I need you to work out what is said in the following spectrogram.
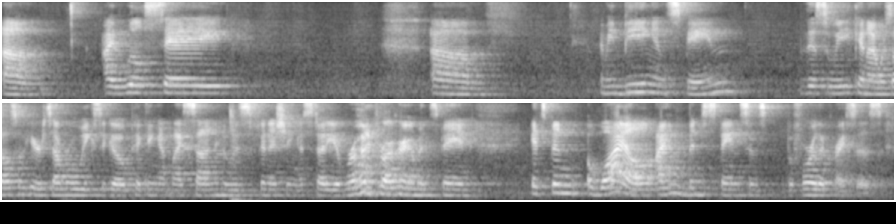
Um, I will say. Um, I mean, being in Spain this week, and I was also here several weeks ago picking up my son who was finishing a study abroad program in Spain. It's been a while. I haven't been to Spain since before the crisis.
